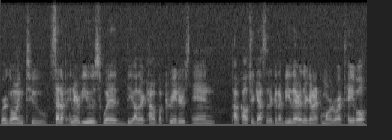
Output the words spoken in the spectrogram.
We're going to set up interviews with the other comic book creators and pop culture guests that are going to be there. They're going to come over to our table,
